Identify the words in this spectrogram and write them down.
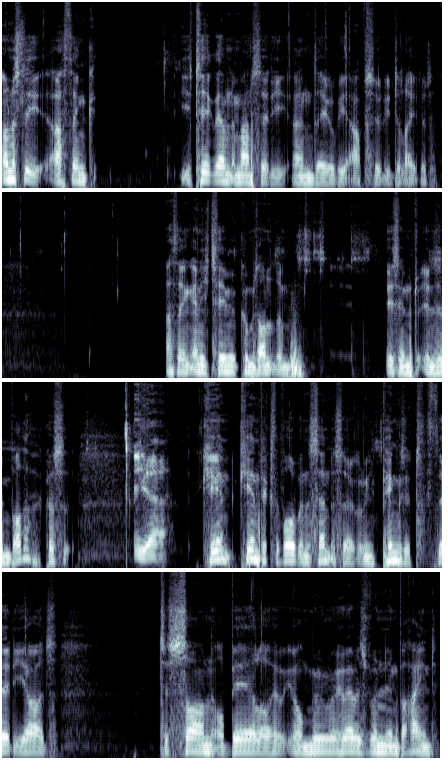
honestly, I think you take them to Man City and they will be absolutely delighted. I think any team who comes on them is in is in bother because Yeah. Kane Kane picks the ball up in the centre circle and he pings it 30 yards to Son or Bale or or Moura, whoever's running in behind.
